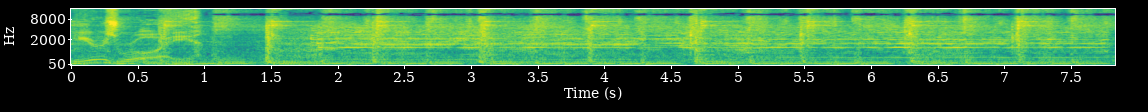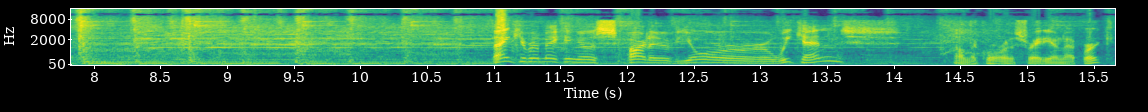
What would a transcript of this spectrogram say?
here's Roy. Thank you for making us part of your weekend on the Corus Radio Network.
